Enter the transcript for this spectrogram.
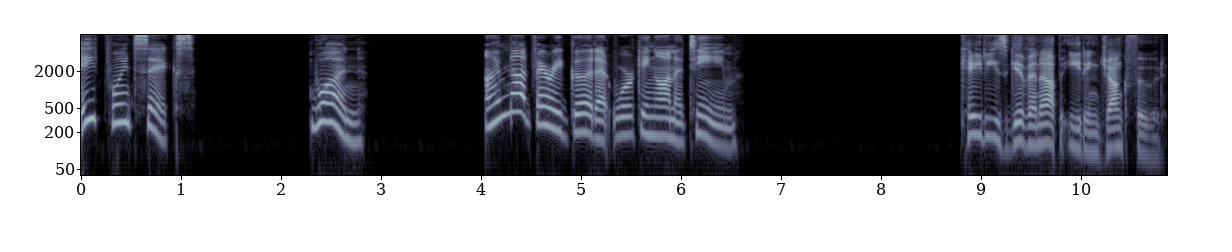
8.6 1, I'm not very good at working on a team. Katie's given up eating junk food.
